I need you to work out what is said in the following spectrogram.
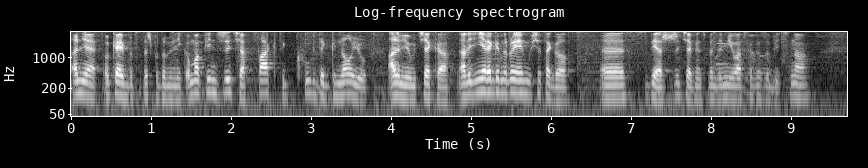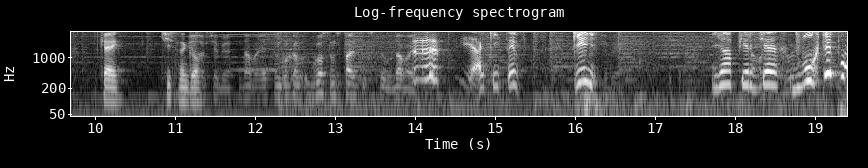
A nie, okej, bo to też podobny nick. On ma 5 życia, fuck, ty kurde gnoju. Ale mi ucieka. Ale nie regeneruje mu się tego. E, s- wiesz, życia, więc będę mi łatwo go zabić. No. Okej. Cisnę go. Wierzę w ciebie, dawaj, jestem głosem, głosem starców z tyłu, dawaj. Jaki typ? Gin! Ja pierdzie... Dwóch typów!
